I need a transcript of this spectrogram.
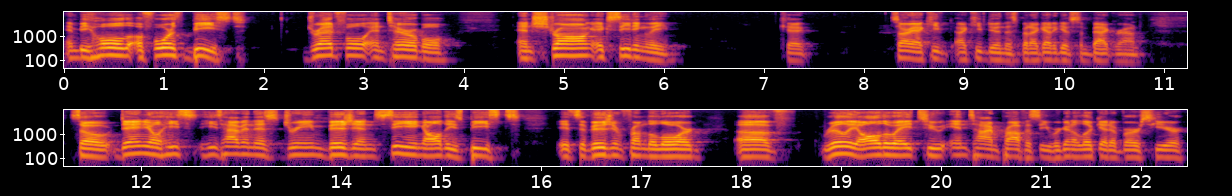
and behold a fourth beast dreadful and terrible, and strong exceedingly. Okay. Sorry, I keep I keep doing this, but I got to give some background. So Daniel, he's he's having this dream vision, seeing all these beasts. It's a vision from the Lord of really all the way to end time prophecy. We're going to look at a verse here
